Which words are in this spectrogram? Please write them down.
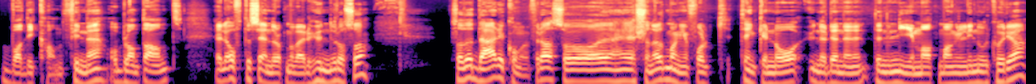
hva de kan finne, og blant annet, eller ofte så ender det opp med å være hunder også. Så det er der det kommer fra. Så jeg skjønner at mange folk tenker nå, under denne, denne nye matmangelen i Nord-Korea,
